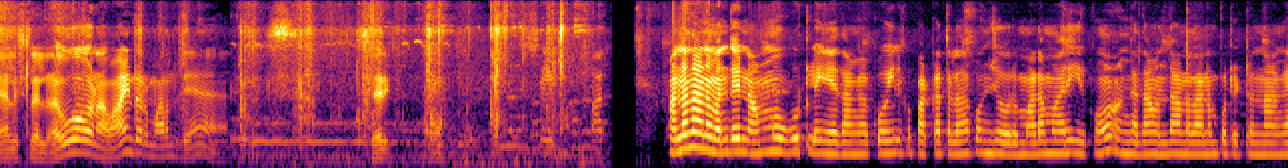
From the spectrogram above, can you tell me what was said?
ஏன் லிஸ்ட்டில் இல்லை. ஓ நான் வாங்கிட்டு வர மறந்துட்டேன். சரி அன்னதானம் வந்து நம்ம ஊருக்குள்ளேயே தாங்க. கோயிலுக்கு பக்கத்தில் தான் கொஞ்சம் ஒரு மடை மாதிரி இருக்கும். அங்கே தான் வந்து அன்னதானம் போட்டுட்டு இருந்தாங்க.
